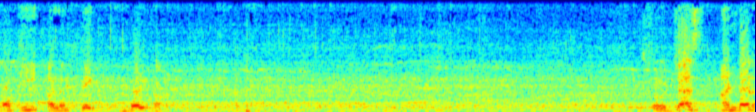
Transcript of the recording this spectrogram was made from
Hockey Olympic World Cup. So just under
